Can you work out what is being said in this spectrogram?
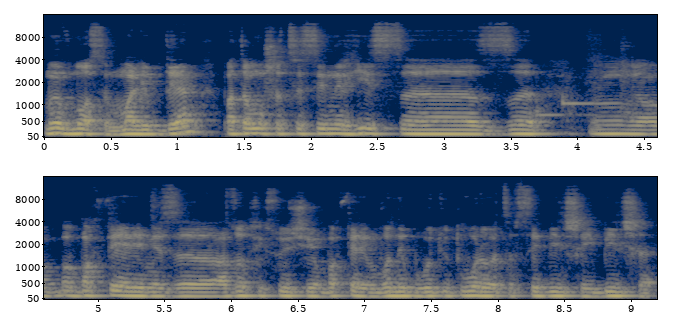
Ми вносимо молібден, тому що це синергія з, е, бактеріями, з азотфіксуючими бактеріями, вони будуть утворюватися все більше і більше,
